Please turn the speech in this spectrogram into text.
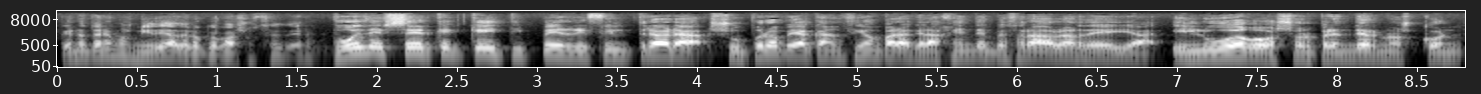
que no tenemos ni idea de lo que va a suceder. ¿Puede ser que Katy Perry filtrara su propia canción para que la gente empezara a hablar de ella y luego sorprendernos con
